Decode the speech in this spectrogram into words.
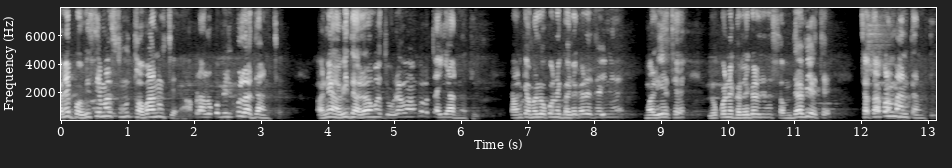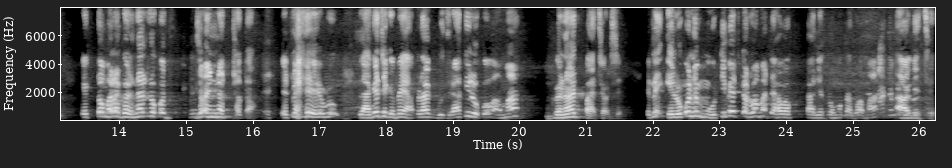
અને ભવિષ્યમાં શું થવાનું છે આપણા લોકો બિલકુલ અજાણ છે. અને આવી ધારામાં જોડાવામાં પણ તૈયાર નથી. કારણ કે અમે લોકોને ઘરે ઘરે જઈને મળીએ છીએ લોકોને ઘરે ઘરે જઈને સમજાવીએ છીએ છતાં પણ માનતા નથી. એક તો મારા ઘરના જ લોકો જોઈન નથી થતા. એટલે એવું લાગે છે કે ભાઈ આપણા ગુજરાતી લોકો આમાં ઘણા જ પાછળ છે. એટલે એ લોકોને મોટિવેટ કરવા માટે આવા કાર્યક્રમો કરવામાં આવે છે?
